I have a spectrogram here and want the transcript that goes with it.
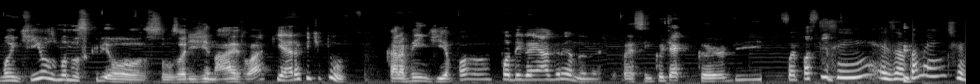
mantinham os manuscritos, os, originais lá, que era que, tipo, O cara vendia pra poder ganhar grana, né? Foi assim que o Jack Kirby foi pra cima. Sim, exatamente.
